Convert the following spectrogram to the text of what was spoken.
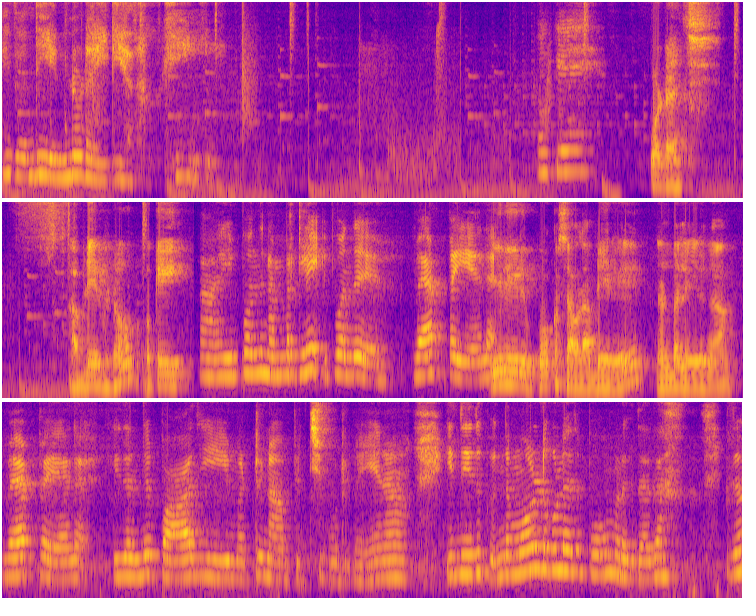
இது வந்து என்னோட ஐடியா தான். ஓகே போட்டாச்சு அப்படியே இருக்கட்டும் ஓகே இப்போ வந்து நம்பர்களே இப்போ வந்து வேப்ப இலை. இரு இரு ஃபோக்கஸ் ஆகல அப்படியே இரு. நண்பர்ல இருங்க. வேப்ப இலை. இது வந்து பாதி மட்டும் நான் பிச்சு போட்டிருக்கேன். ஏன்னா இது இதுக்கு இந்த மோல்டுக்குள்ளே இது போக மாட்டேங்குது அதான். இதோ.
